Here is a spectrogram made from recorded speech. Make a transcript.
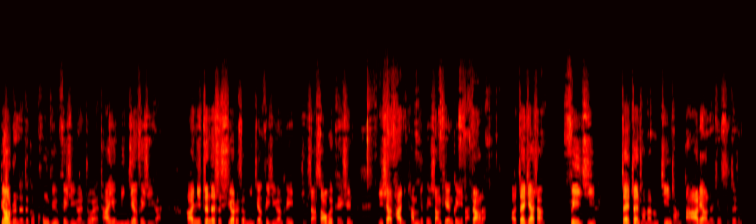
标准的这个空军飞行员之外，他还有民间飞行员啊！你真的是需要的时候，民间飞行员可以抵上，稍微培训一下，他他们就可以上天，可以打仗了啊！再加上飞机在战场当中经常大量的就是这种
